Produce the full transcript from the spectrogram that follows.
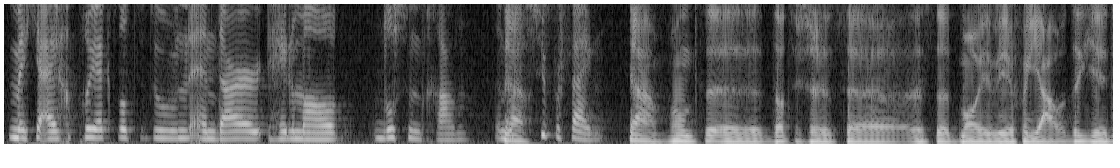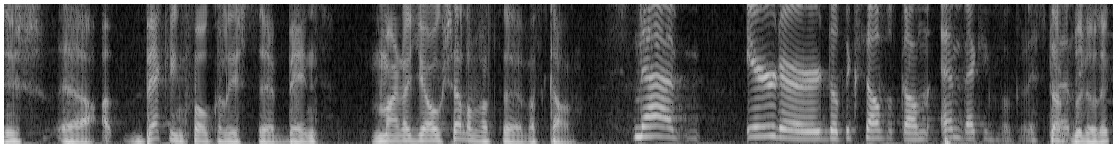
met je eigen project wat te doen. En daar helemaal los in te gaan. En dat is super fijn. Ja, want eh, dat is het, eh, het, het mooie weer van jou. Dat je dus eh, backing vocalist bent. Maar dat je ook zelf wat, wat kan. Nou, eerder dat ik zelf wat kan en backing vocalist Dat ben. bedoel ik.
